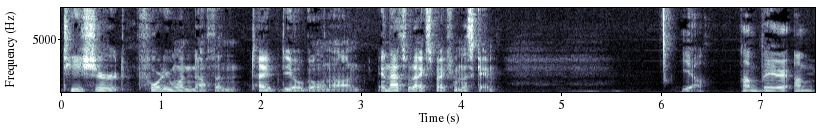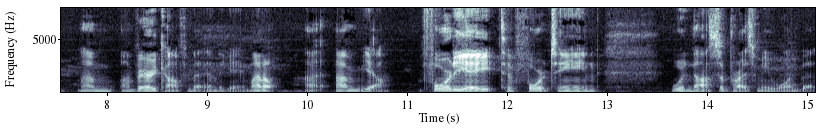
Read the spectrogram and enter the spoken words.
T-shirt, forty-one nothing type deal going on, and that's what I expect from this game. Yeah, I'm very, I'm, I'm, I'm very confident in the game. I don't, I, I'm, yeah, 48 to 14 would not surprise me one bit.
